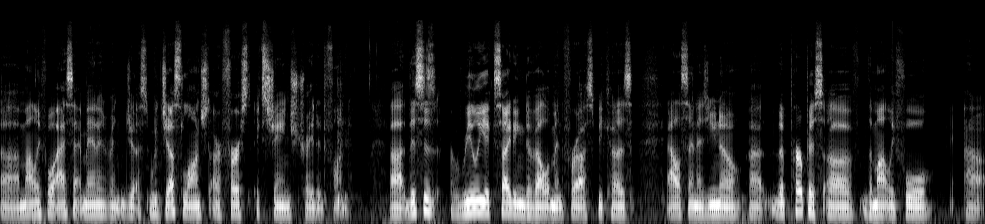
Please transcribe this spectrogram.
uh, Motley Fool Asset Management just we just launched our first exchange traded fund. Uh, this is a really exciting development for us because, Allison, as you know, uh, the purpose of the Motley Fool, uh,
